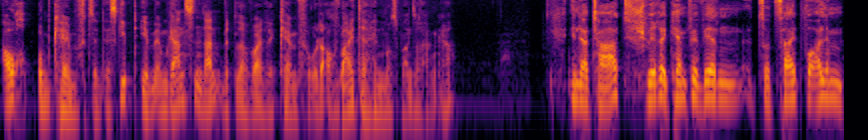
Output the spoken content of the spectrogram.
auch umkämpft sind. Es gibt eben im ganzen Land mittlerweile Kämpfe oder auch weiterhin, muss man sagen, ja. In der Tat, schwere Kämpfe werden zurzeit vor allem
